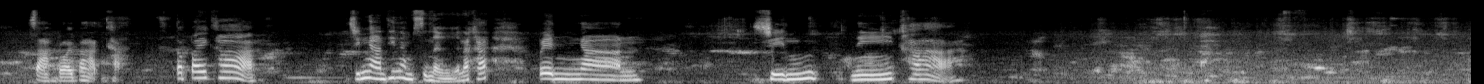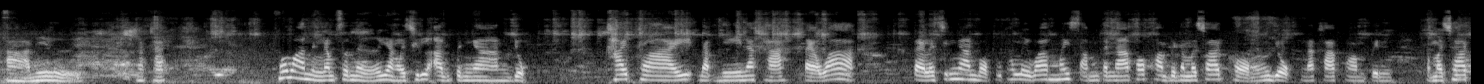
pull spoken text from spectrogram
1,300 บาทค่ะ ต่อไปค่ะ ชิ้นงานที่นำเสนอนะคะ เป็นงานชิ้นนี้ค่ะ อ่านี่เลยนะคะ เมื่อวานหนึ่งนำเสนออย่างละชิ้นละอันเป็นงานหยกคล้ายๆแบบนี้นะคะ แต่ว่าแต่ละชิ้นงานบอกทุกท่านเลยว่าไม่ซ้ำกันนะ เพราะความเป็นธรรมชาติของหยกนะคะ ความเป็นธรรมชาติ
